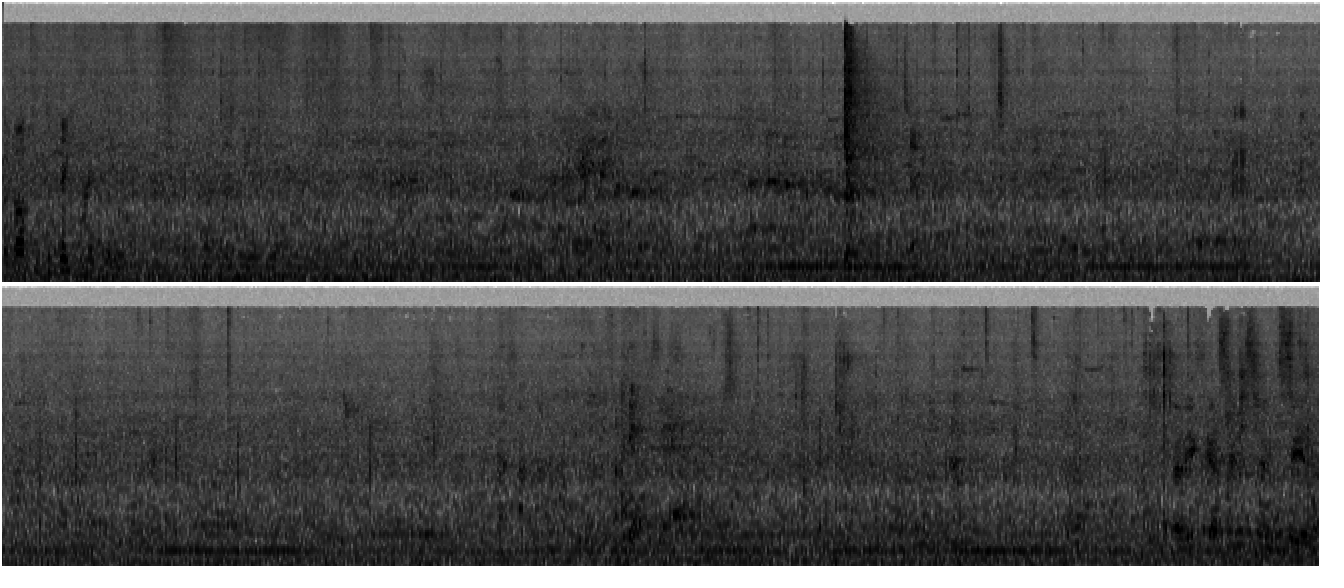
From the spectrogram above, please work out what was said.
forgotten to take with you. Thank you.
